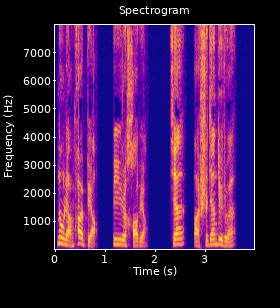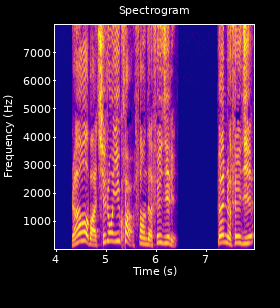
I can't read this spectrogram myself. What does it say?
弄两块表，必须是好表。先把时间对准，然后把其中一块放在飞机里，跟着飞机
